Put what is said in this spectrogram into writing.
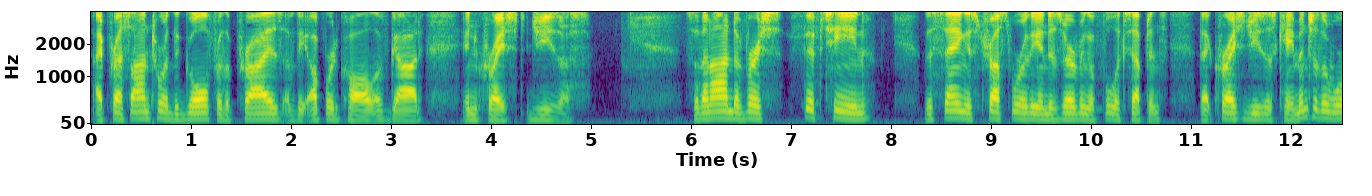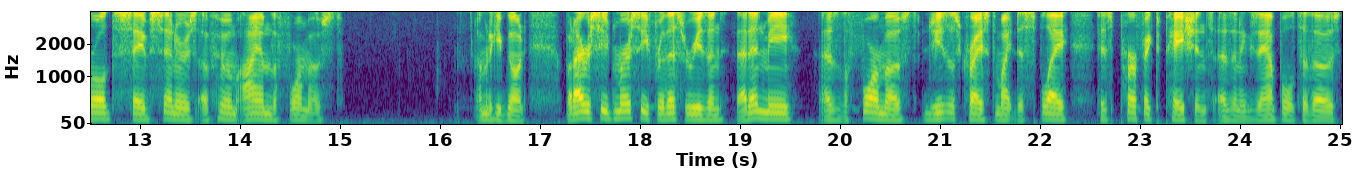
I press on toward the goal for the prize of the upward call of God in Christ Jesus. So then on to verse 15. The saying is trustworthy and deserving of full acceptance that Christ Jesus came into the world to save sinners, of whom I am the foremost. I'm going to keep going. But I received mercy for this reason, that in me, as the foremost, Jesus Christ might display his perfect patience as an example to those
